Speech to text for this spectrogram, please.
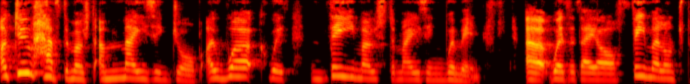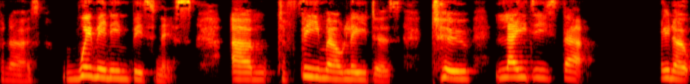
I do have the most amazing job. I work with the most amazing women, uh, whether they are female entrepreneurs, women in business, um, to female leaders, to ladies that you know,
